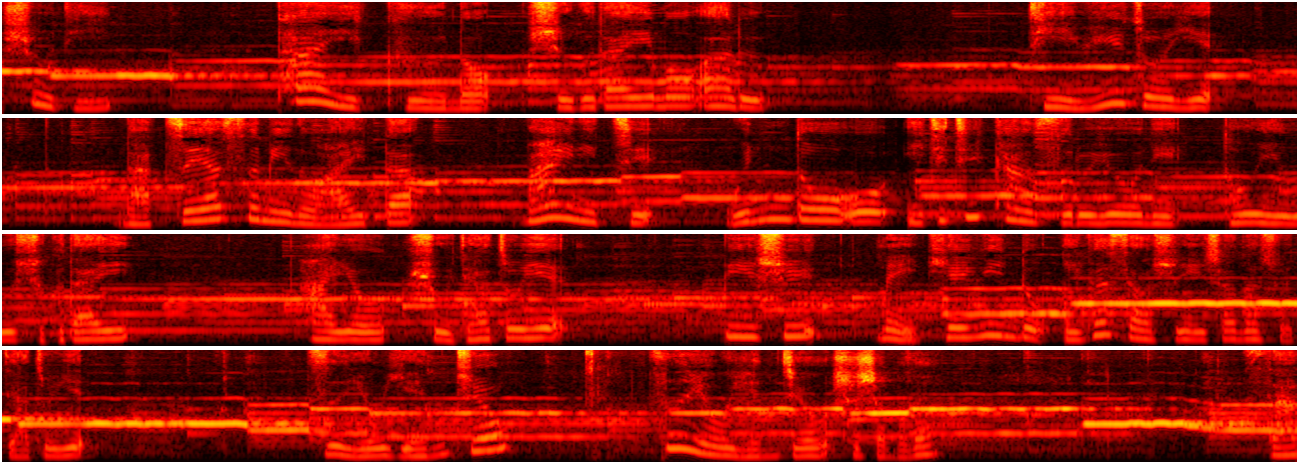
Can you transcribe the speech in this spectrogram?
数题。太酷了！如果他一目体育作业。夏休みの間、毎日運動を一時間するようにという宿題。还有暑假作业，必须每天运动一个小时以上的暑假作业。自由研究。自由研究是什么呢？さ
